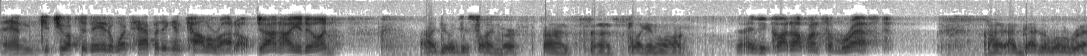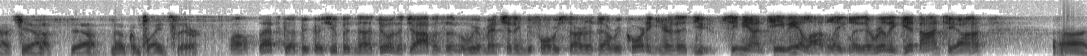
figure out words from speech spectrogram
and get you up to date on what's happening in Colorado. John, how you doing? Uh, doing just fine, Murph. Uh, uh, plugging along. Have you caught up on some rest? I, I've gotten a little rest. Yeah, yeah. No complaints there. Well, that's good because you've been uh, doing the job as we were mentioning before we started uh, recording here. That you've seen you on TV a lot lately. They're really getting onto you, huh? Uh,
